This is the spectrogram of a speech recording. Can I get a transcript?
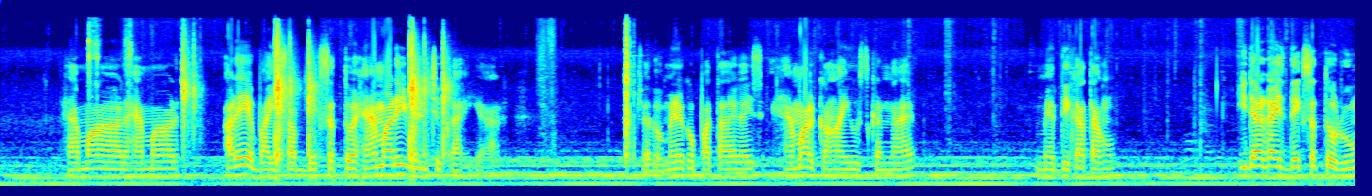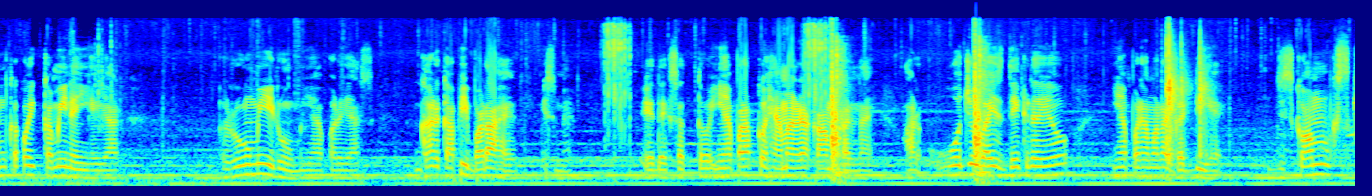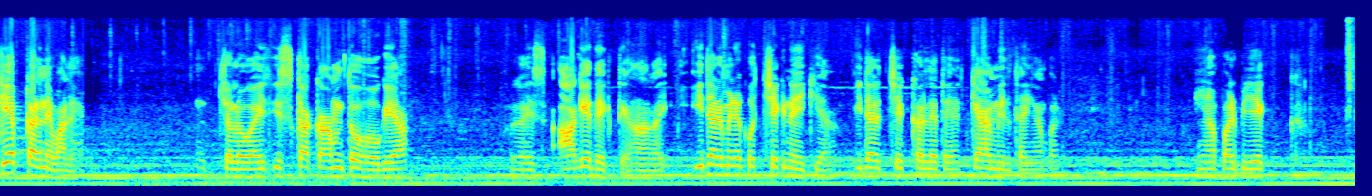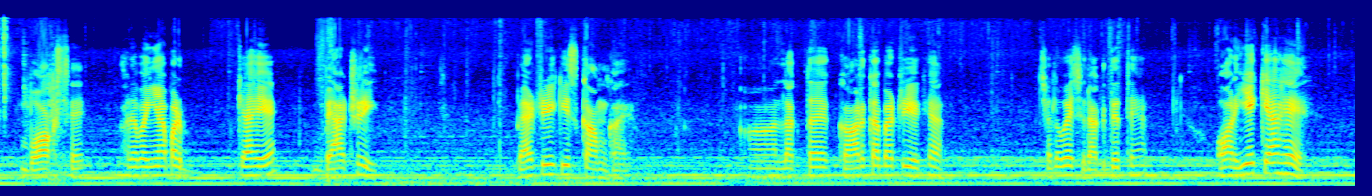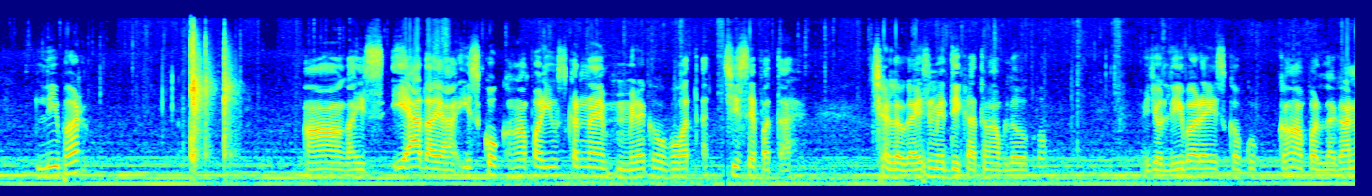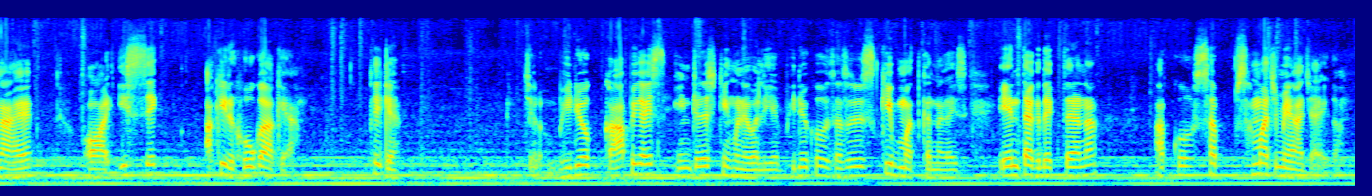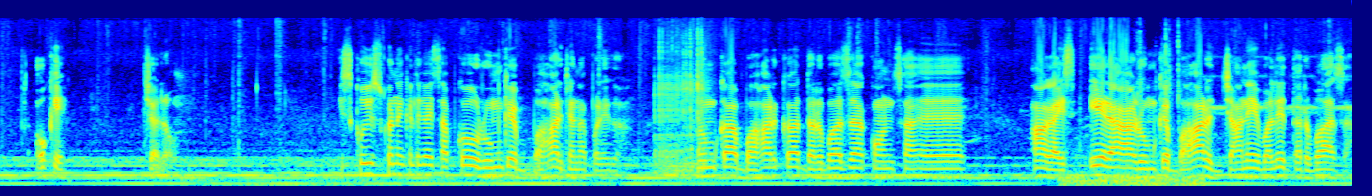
हैमर हैमर अरे भाई साहब, देख सकते हो हैमर ही मिल चुका है यार। चलो, मेरे को पता है गाइस हैमर कहाँ यूज़ करना है। मैं दिखाता हूँ। इधर गाइस देख सकते हो रूम का कोई कमी नहीं है यार। रूम ही रूम, यहाँ पर यस। घर काफ़ी बड़ा है इसमें। ये देख सकते हो, यहाँ पर आपको हैमर का काम करना है। और वो जो गाइस देख रहे हो, यहाँ पर हमारा गड्डी है, जिसको हम स्केप करने वाले हैं। चलो गाइस इसका काम तो हो गया। गाइस आगे देखते हैं। हाँ गाइस इधर मेरे को चेक नहीं किया। इधर चेक कर लेते हैं, क्या मिलता है यहाँ पर। यहाँ पर भी एक बॉक्स है। अरे भाई, यहाँ पर क्या है बैटरी बैटरी किस काम का है? हाँ लगता है कार का बैटरी है क्या? चलो गाइस रख देते हैं। और ये क्या है? लीवर? हाँ गाइस याद आया, इसको कहाँ पर यूज़ करना है? मेरे को बहुत अच्छी से पता है। चलो गाइस मैं दिखाता हूँ आप लोगों को। ये जो लीवर है, इसको आपको कहाँ पर लगाना है? और इससे आखिर होगा क्या? ठीक है। चलो, वीडियो काफ़ी गाइस इंटरेस्टिंग होने वाली है। वीडियो को ज़्यादा स्किप मत करना गाइस एंड तक देखते रहना, आपको सब समझ में आ जाएगा। ओके चलो। इसको यूज़ करने के लिए गाइस आपको रूम के बाहर जाना पड़ेगा। रूम का बाहर का दरवाज़ा कौन सा है? हाँ गाइस ये रहा रूम के बाहर जाने वाले दरवाज़ा।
